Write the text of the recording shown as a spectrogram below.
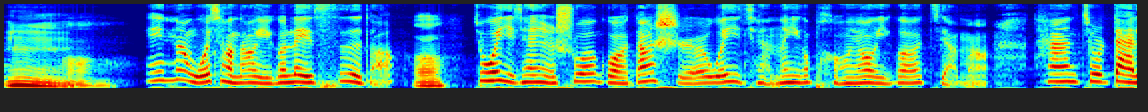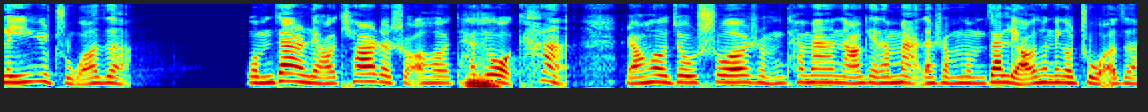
嗯嗯啊哎，那我想到一个类似的，啊就我以前也说过，当时我以前的一个朋友，一个姐们儿，她就是带了一玉镯子。我们在那聊天的时候，他给嗯我看，然后就说什么他妈哪儿给他买的什么的。我们在聊他那个镯子，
